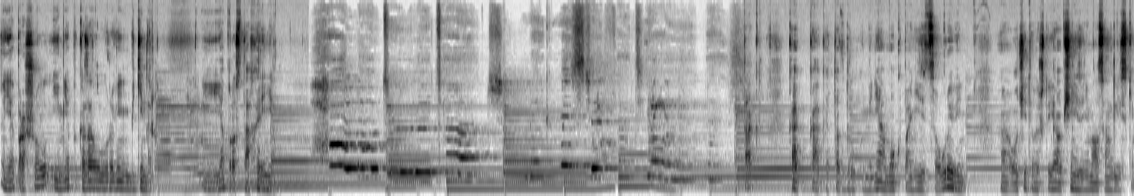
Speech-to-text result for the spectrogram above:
я прошел, и мне показал уровень beginner. И я просто охренел. Так, как, как это вдруг у меня мог понизиться уровень, а, учитывая, что я вообще не занимался английским.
